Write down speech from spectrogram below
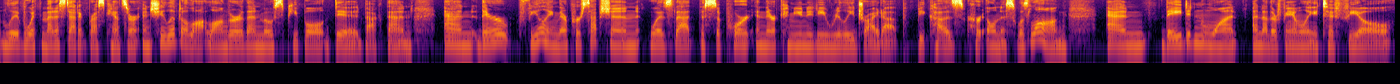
live with metastatic breast cancer, and she lived a lot longer than most people did back then. And their feeling, their perception was that the support in their community really dried up because her illness was long. And they didn't want another family to feel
